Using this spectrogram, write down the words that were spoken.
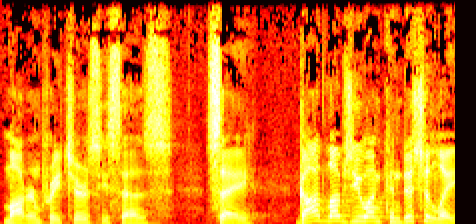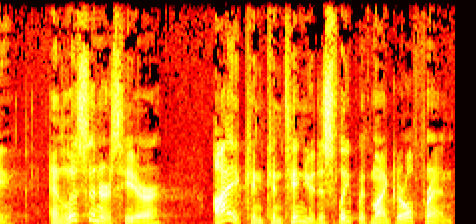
Modern preachers, he says, say, God loves you unconditionally. And listeners here, I can continue to sleep with my girlfriend.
